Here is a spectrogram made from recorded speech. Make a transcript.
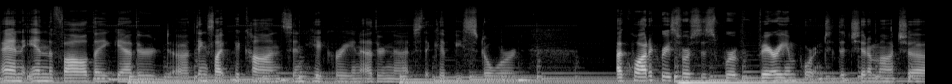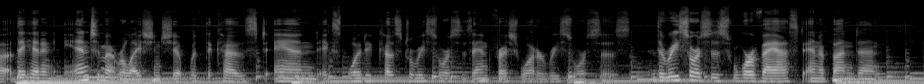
And in the fall, they gathered uh, things like pecans and hickory and other nuts that could be stored. Aquatic resources were very important to the Chitimacha. They had an intimate relationship with the coast and exploited coastal resources and freshwater resources. The resources were vast and abundant.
